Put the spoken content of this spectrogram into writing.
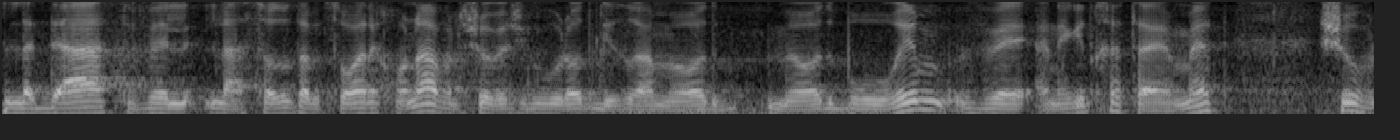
לדעת ולעשות אותה בצורה נכונה, אבל שוב, יש גבולות גזרה מאוד, מאוד ברורים, ואני אגיד לך את האמת, שוב,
